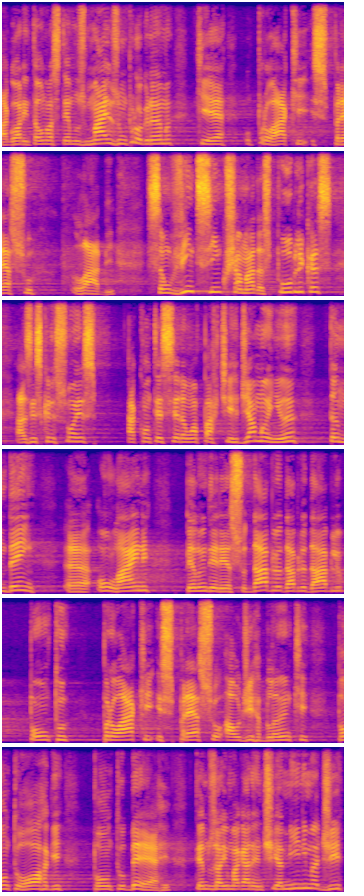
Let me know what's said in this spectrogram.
Agora, então, nós temos mais um programa que é o PROAC Expresso Lab. São 25 chamadas públicas, as inscrições acontecerão a partir de amanhã, também eh, online, pelo endereço www.proacexpressoaldirblanc.org.br temos aí uma garantia mínima de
